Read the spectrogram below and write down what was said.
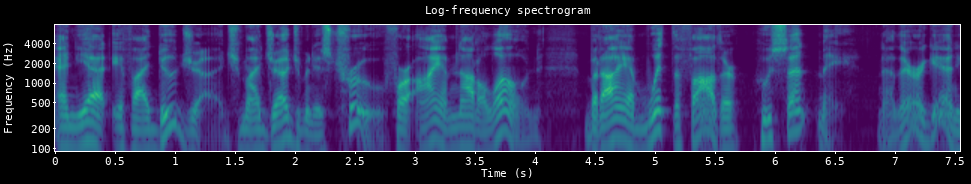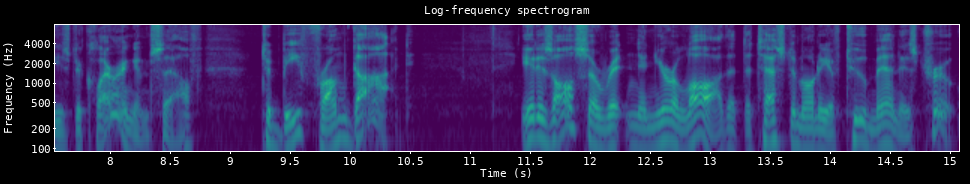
And yet, if I do judge, my judgment is true, for I am not alone, but I am with the Father who sent me. Now, there again, he's declaring himself to be from God. It is also written in your law that the testimony of two men is true.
